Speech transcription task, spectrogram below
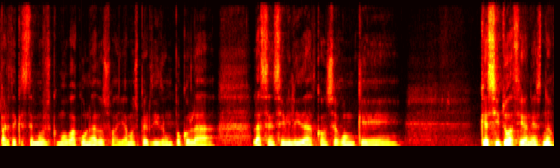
parece que estemos como vacunados o hayamos perdido un poco la, la sensibilidad con según qué, qué situaciones. ¿no?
